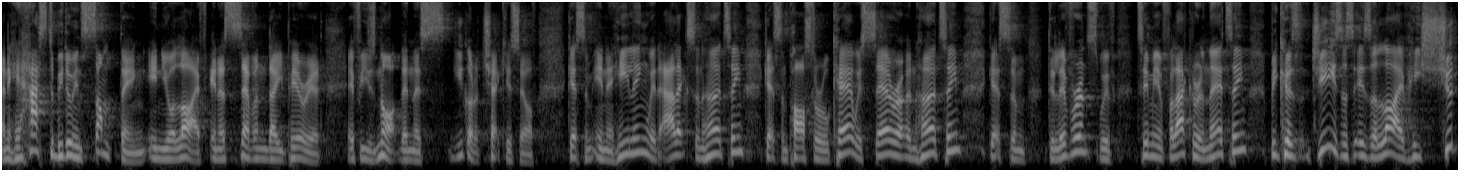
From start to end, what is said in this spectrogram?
And he has to be doing something in your life in a seven day period. If he's not, then you've got to check yourself. Get some inner healing with Alex and her team. Get some pastoral care with Sarah and her team. Get some deliverance with Timmy and Falaka and their team. Because Jesus is alive. He should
